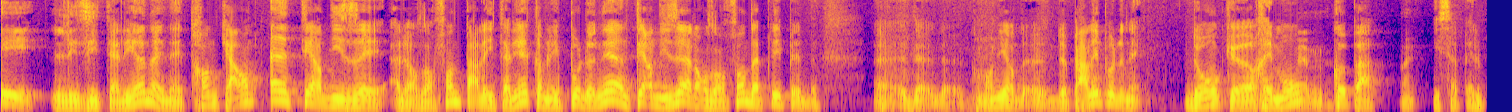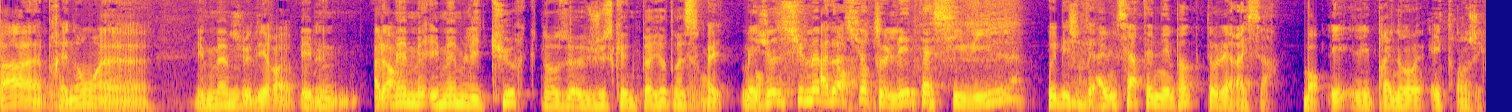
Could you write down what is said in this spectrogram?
Et les Italiens, dans les années 30-40, interdisaient à leurs enfants de parler italien, comme les Polonais interdisaient à leurs enfants d'appeler, euh, comment dire, de, parler polonais. Donc euh, Raymond Coppa. Il Il s'appelle pas un prénom. Euh, et même, je veux dire, et, alors, même, et même les Turcs jusqu'à une période récente. Mais je ne suis même pas sûr que l'État civil, à une certaine époque, tolérait ça. Bon. Les, prénoms étrangers.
